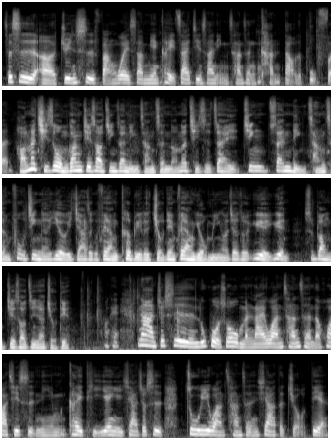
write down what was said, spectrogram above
这是呃军事防卫上面可以在金山岭长城看到的部分。好，那其实我们刚刚介绍金山岭长城哦，那其实在金山岭长城附近呢，也有一家这个非常特别的酒店，非常有名哦，叫做月苑，是帮我们介绍这家酒店。OK，那就是如果说我们来玩长城的话，其实你可以体验一下，就是住一晚长城下的酒店。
